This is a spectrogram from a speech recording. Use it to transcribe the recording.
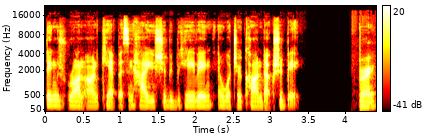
things run on campus and how you should be behaving and what your conduct should be. Right.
